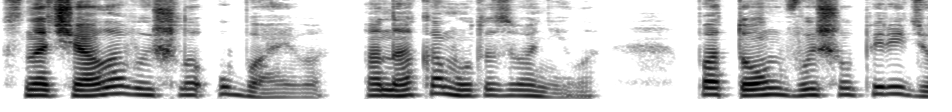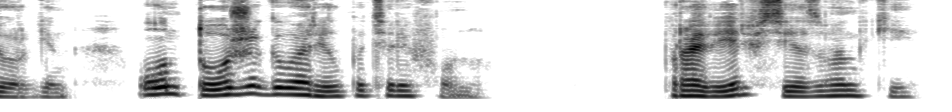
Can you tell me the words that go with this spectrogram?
«Сначала вышла Убаева, она кому-то звонила. Потом вышел Передергин, он тоже говорил по телефону». «Проверь все звонки»,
